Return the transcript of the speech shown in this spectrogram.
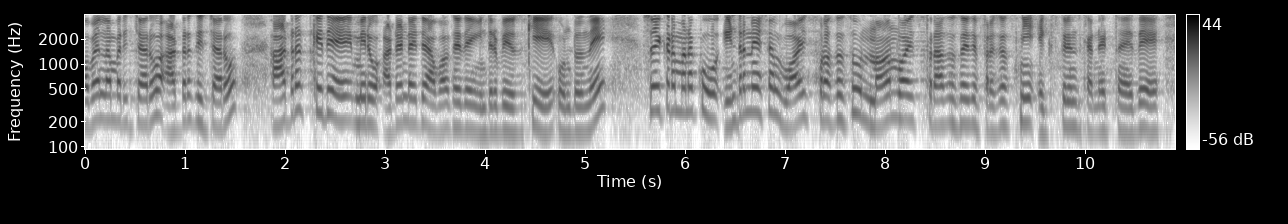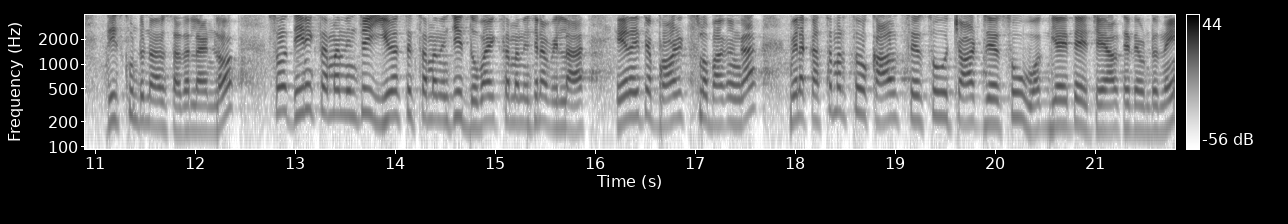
మొబైల్ నెంబర్ ఇచ్చారు అడ్రస్ ఇచ్చారు. ఆ అడ్రస్కి అయితే మీరు అటెండ్ అయితే అవ్వాల్సి అయితే ఇంటర్వ్యూస్కి ఉంటుంది. సో ఇక్కడ మనకు international voice process non voice process అయితే ఫ్రెషర్స్ని ఎక్స్పీరియన్స్ కండక్ట్ అయితే తీసుకుంటున్నారు సదర్లాండ్లో సో దీనికి సంబంధించి యూఎస్కి సంబంధించి దుబాయ్కి సంబంధించిన వీళ్ళ ఏదైతే ప్రోడక్ట్స్లో భాగంగా వీళ్ళ కస్టమర్స్తో కాల్స్ చేస్తూ చాట్ చేస్తూ వర్క్ అయితే చేయాల్సి అయితే ఉంటుంది.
